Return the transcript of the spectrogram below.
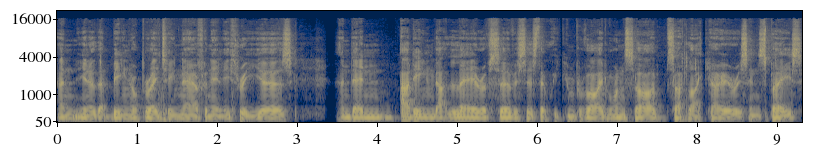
and you know that being operating now for nearly three years and then adding that layer of services that we can provide once our satellite carrier is in space,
